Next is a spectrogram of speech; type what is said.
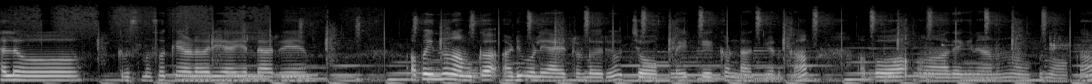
ഹലോ. ക്രിസ്മസ് ഒക്കെ ഉള്ളവരെയായി വരെയായി എല്ലാവരുടെയും അപ്പോൾ ഇന്ന് നമുക്ക് അടിപൊളിയായിട്ടുള്ള ഒരു ചോക്ലേറ്റ് കേക്ക് ഉണ്ടാക്കിയെടുക്കാം. അപ്പോൾ അതെങ്ങനെയാണെന്ന് നമുക്ക് നോക്കാം.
